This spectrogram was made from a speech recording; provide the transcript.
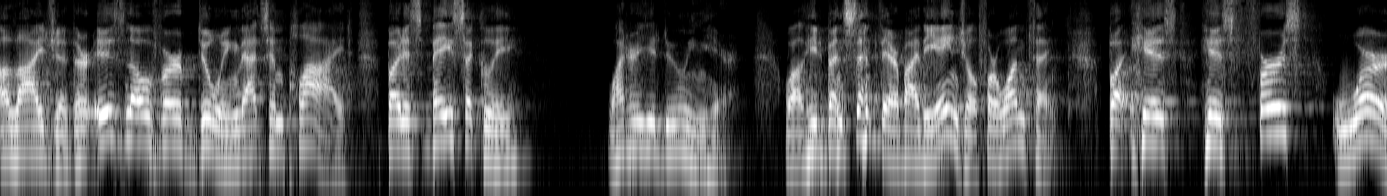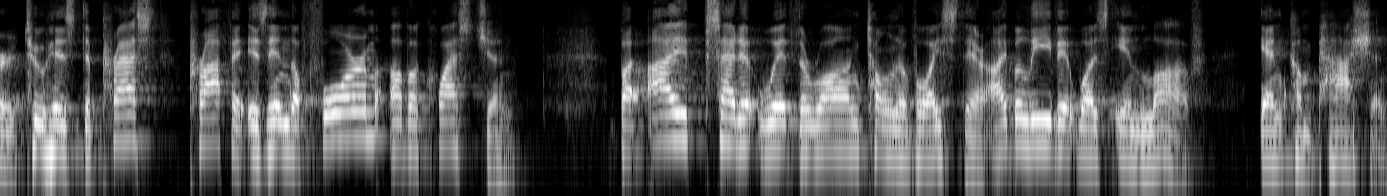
Elijah? There is no verb doing, that's implied. But it's basically, What are you doing here? Well, he'd been sent there by the angel for one thing. But his, his first word to his depressed prophet is in the form of a question. But I said it with the wrong tone of voice there. I believe it was in love and compassion.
